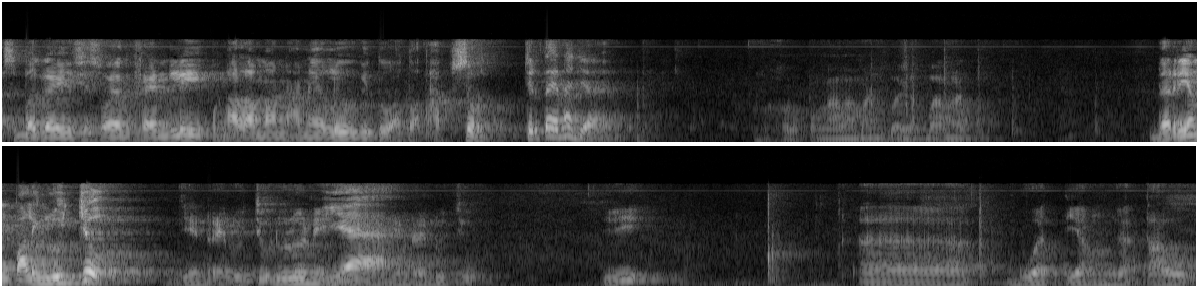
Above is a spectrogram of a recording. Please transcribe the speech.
sebagai siswa yang friendly pengalaman aneh lu gitu atau absurd? Ceritain aja. kalau pengalaman banyak banget Dari yang paling lucu. genre lucu dulu nih Iya. genre lucu jadi eh buat yang nggak tahu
